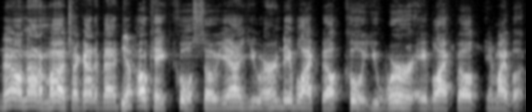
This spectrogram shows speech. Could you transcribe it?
No, not a much. I got it back. Yep. Okay, cool. So yeah, you earned a black belt. Cool. You were a black belt in my book.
